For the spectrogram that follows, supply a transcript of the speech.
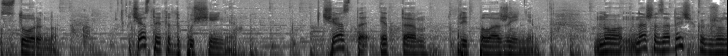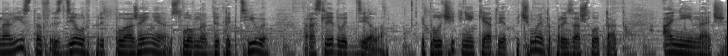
сторону. Часто это допущение, часто это предположение – но наша задача, как журналистов, сделав предположение, словно детективы, расследовать дело и получить некий ответ, почему это произошло так, а не иначе.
